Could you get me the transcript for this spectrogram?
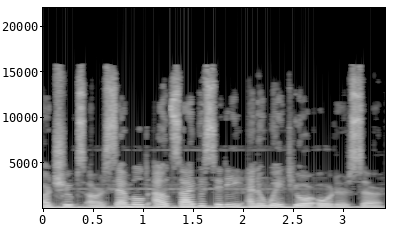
Our troops are assembled outside the city and await your orders, sir.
